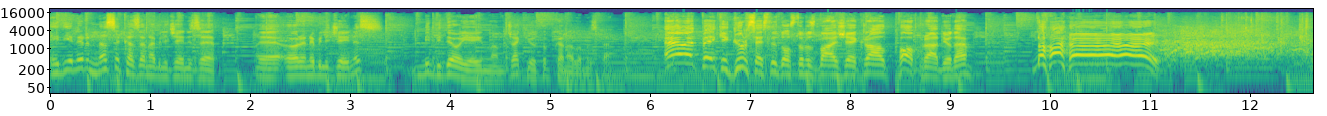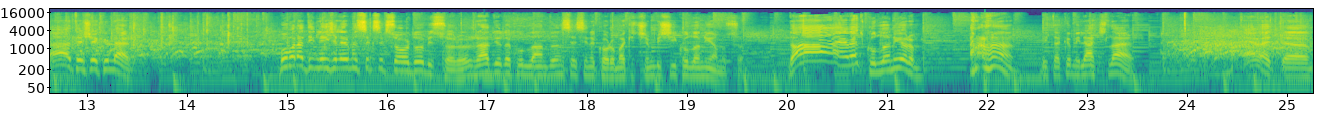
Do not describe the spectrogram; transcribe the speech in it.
hediyeleri nasıl kazanabileceğinize öğrenebileceğiniz bir video yayınlanacak YouTube kanalımızda. Peki gür sesli dostunuz Bayce Kral Pop Radyo'da. Hey! Teşekkürler. Bu bana dinleyicilerimin sık sık sorduğu bir soru. Radyoda kullandığın sesini korumak için bir şey kullanıyor musun? Aa, evet kullanıyorum. bir takım ilaçlar. Evet. em,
